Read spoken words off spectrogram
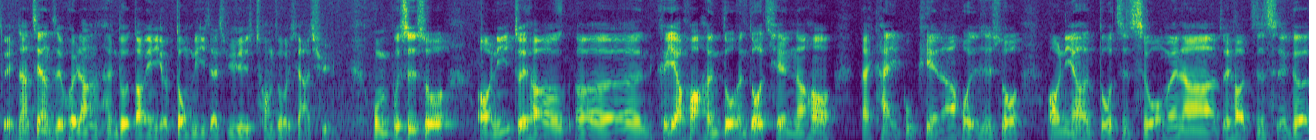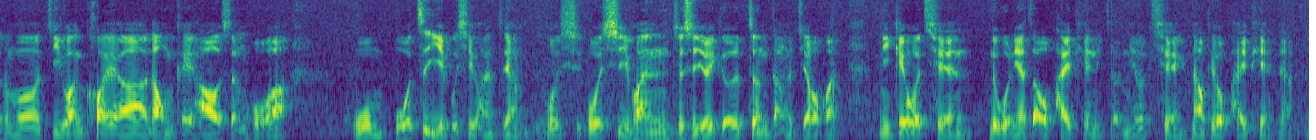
对，那这样子会让很多导演有动力再继续创作下去。我们不是说，哦，你最好呃可以要花很多很多钱，然后来看一部片啊，或者是说，哦，你要多支持我们啊，最好支持个什么几万块啊，让我们可以好好生活啊。我我自己也不喜欢这样子，我喜我喜欢就是有一个正当的交换，你给我钱，如果你要找我拍片，你就你有钱，然后给我拍片这样子。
